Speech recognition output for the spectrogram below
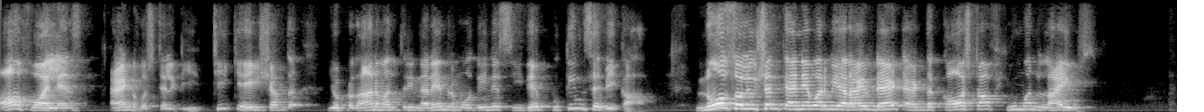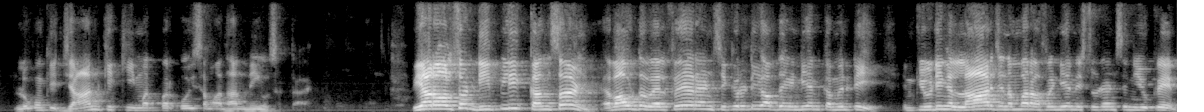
of violence and hostility ठीक यही शब्द जो प्रधानमंत्री नरेंद्र मोदी ने सीधे पुतिन से भी कहा। No solution can ever be arrived at at the cost of human lives लोगों की जान की कीमत पर कोई समाधान नहीं हो सकता है। We are also deeply concern about the welfare and security of the Indian community including a large number of Indian students in Ukraine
